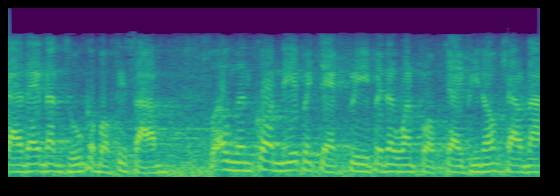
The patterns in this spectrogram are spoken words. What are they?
จ่ายแรงดันสูงกระบอกที่สามเพื่อเอาเงินก้อนนี้ไปแจกฟรีเป็นรางวัลปลอบใจพี่น้องชาวนา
